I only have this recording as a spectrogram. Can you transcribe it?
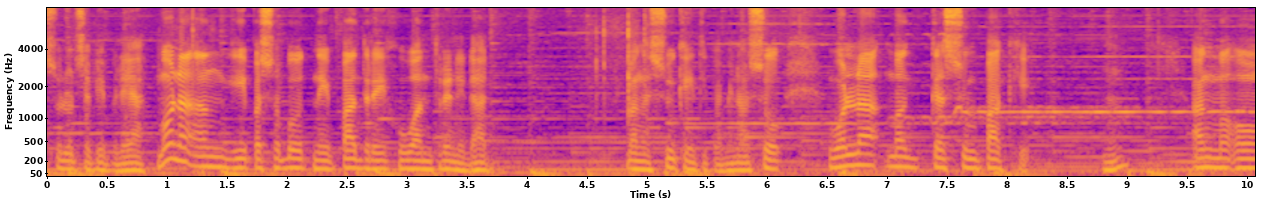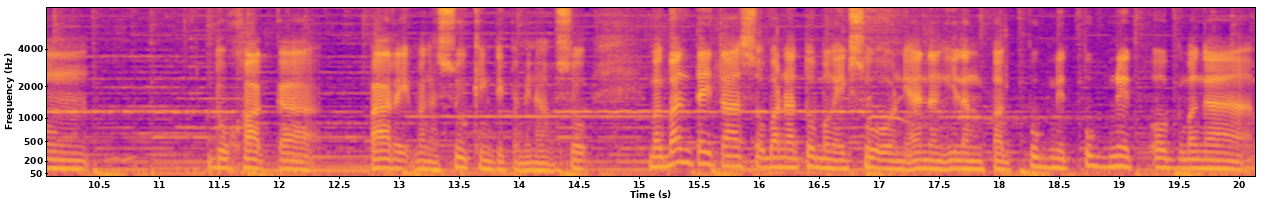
sulod sa Biblia. Mo na ang ipasabot ni Padre Juan Trinidad mga suking ti paminaw. So, wala magkasumpaki. Hmm? Ang maong duha ka pare mga suking ti paminaw. So, magbantay ta sa uban nato mga igsuon ni anang ilang pagpugnit-pugnit og mga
